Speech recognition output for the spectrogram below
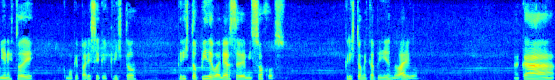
y en esto de como que parece que Cristo Cristo pide valerse de mis ojos. Cristo me está pidiendo algo. Acá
